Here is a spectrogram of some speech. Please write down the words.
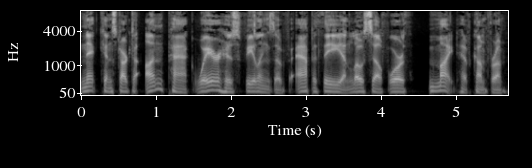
Nick can start to unpack where his feelings of apathy and low self worth might have come from.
